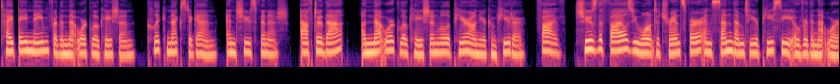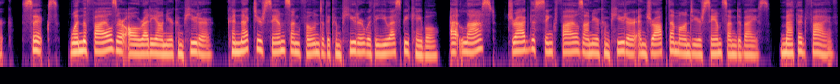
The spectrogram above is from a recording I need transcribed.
type a name for the network location, click Next again, and choose Finish. After that, a network location will appear on your computer. 5. Choose the files you want to transfer and send them to your PC over the network. 6. When the files are already on your computer, Connect your Samsung phone to the computer with a USB cable. At last, drag the sync files on your computer and drop them onto your Samsung device. Method 5.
